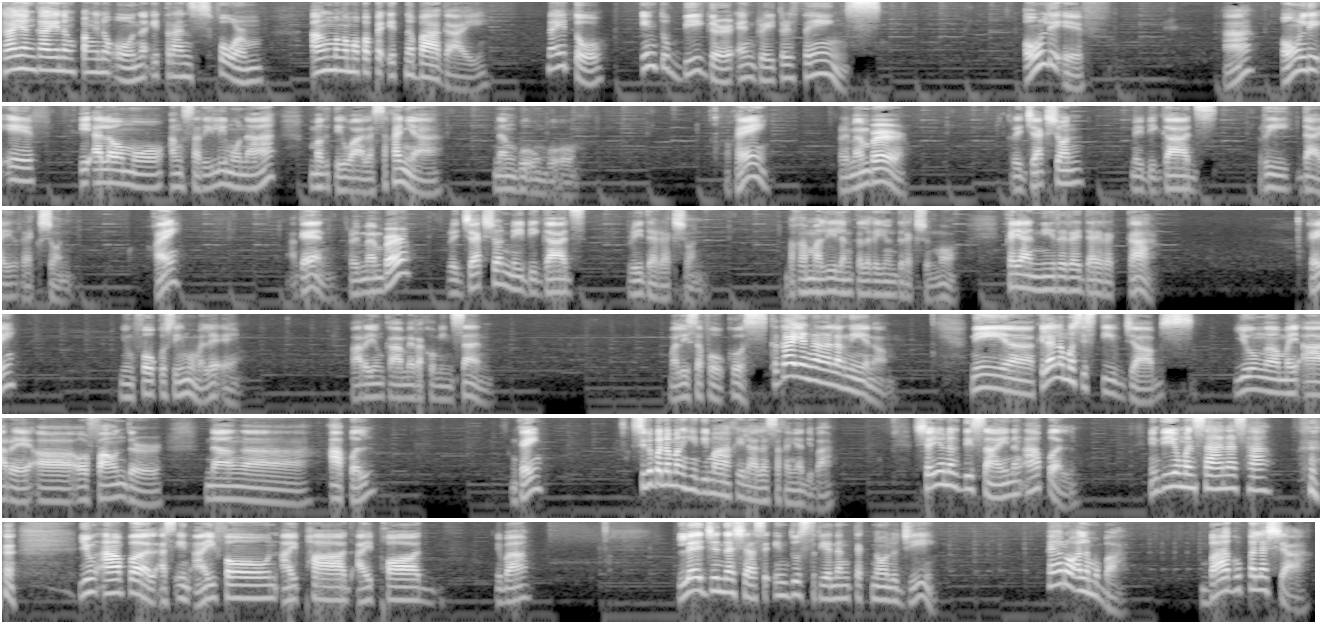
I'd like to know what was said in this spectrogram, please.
Kayang-kaya ng Panginoon na i-transform ang mga mapapait na bagay na ito into bigger and greater things. Only if, ha? Only if i-allow mo ang sarili mo na magtiwala sa Kanya ng buong buo. Okay? Remember, rejection may be God's redirection. Okay? Again, remember, rejection may be God's redirection. Baka mali lang talaga yung direction mo. Kaya nire-redirect ka. Okay? Yung focusing mo mali eh. Para yung camera ko minsan. Mali sa focus. Kagaya nga lang ni, ano, ni uh, kilala mo si Steve Jobs, yung uh, may-ari uh, or founder ng uh, Apple. Okay? Sino ba namang hindi makakilala sa kanya, di ba? Siya yung nag-design ng Apple. Hindi yung mansanas, ha? yung Apple, as in iPhone, iPod, iPod, di ba? Legend na siya sa industriya ng technology. Pero alam mo ba, bago pala siya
